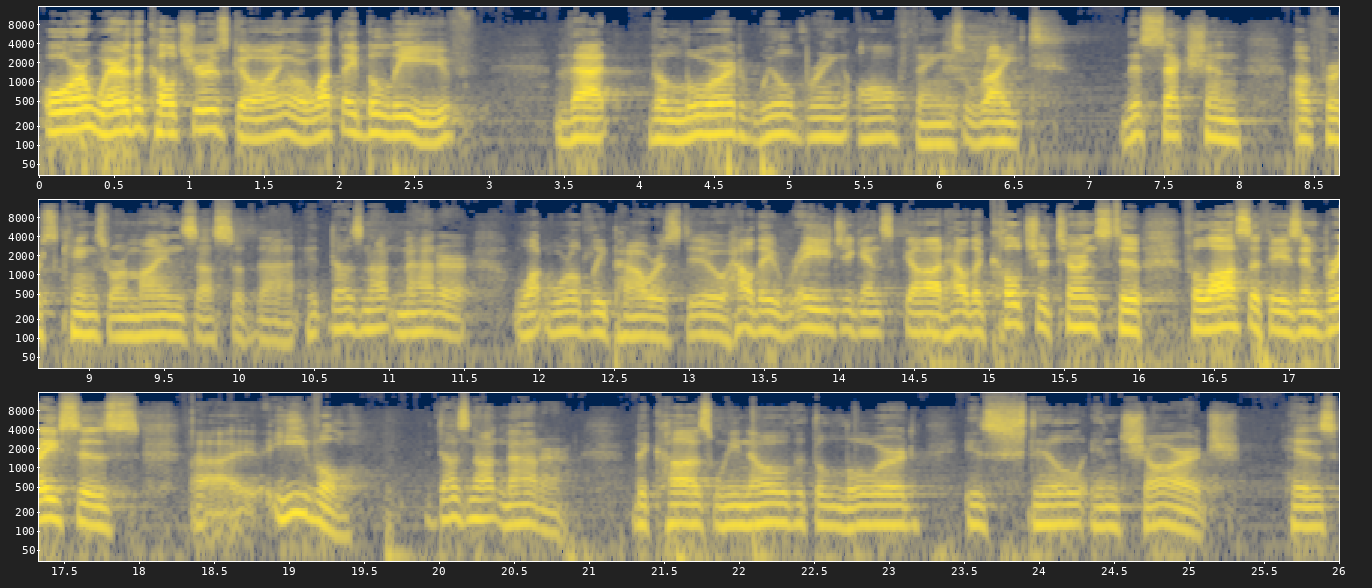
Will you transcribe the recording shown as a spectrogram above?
or where the culture is going or what they believe, that the Lord will bring all things right. This section of 1 Kings reminds us of that. It does not matter what worldly powers do, how they rage against God, how the culture turns to philosophies, embraces uh, evil. It does not matter because we know that the Lord is still in charge. His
